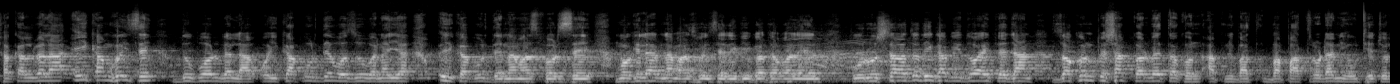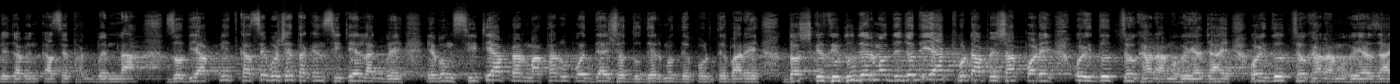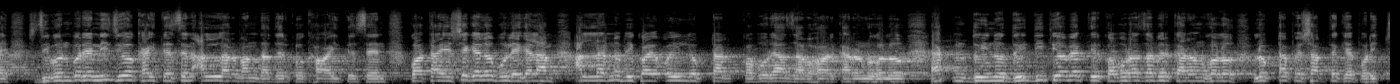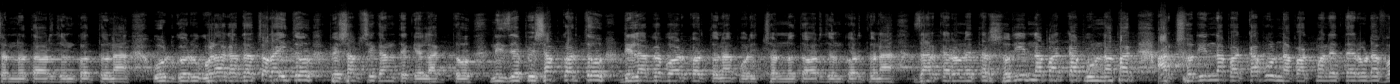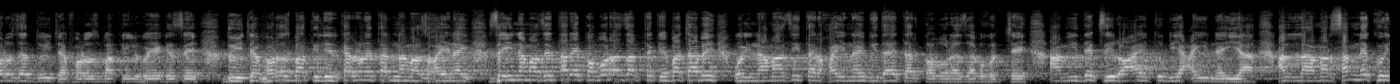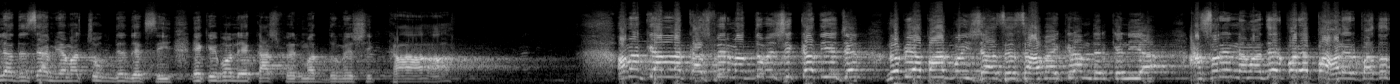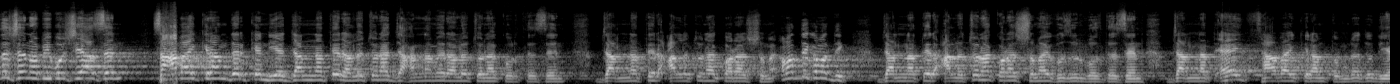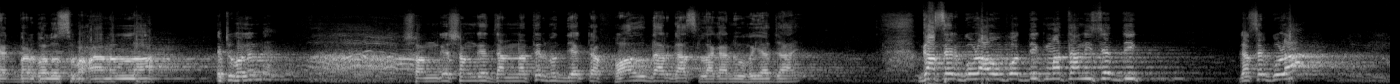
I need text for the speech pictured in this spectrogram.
সকালবেলা এই কাম হয়েছে দুপুর বেলা ওই কাপড় দিয়ে অজু বানাইয়া ওই কাপড় দিয়ে নামাজ পড়ছে। মহিলার নামাজ হয়েছে নাকি কথা বলেন? পুরুষরা যদি গাভী দোয়াইতে যান, যখন পেশাব করবে তখন আপনি বা পাত্রটা নিয়ে উঠে চলে যাবেন, কাছে থাকবেন না। যদি আপনি কাছে বসে থাকেন, সিটে লাগবে এবং সিটে আপনার মাথার উপর দিয়ে দুধের মধ্যে পড়তে পারে। দশ কেজি দুধের মধ্যে যদি এক ফোঁটা পেশাব পড়ে, ওই দুধ চোখ হারাম হইয়া যায়, ওই দুধ চোখ হারাম হইয়া যায়। জীবন ভরে নিজেও খাইতেছেন আল্লাহর বান্দাদেরকে খাওয়াইতেছেন। কথা এসে গেল, বলে গেলাম, আল্লাহর নবী কয়, ওই লোকটার কবরে আজাব হওয়ার কারণ হলো। এক দুই ন- দুই দ্বিতীয় ব্যক্তির কবর আজাবের কারণ হলো, লোকটা পেশাব থেকে পরিচ্ছন্নতা অর্জন করতো না। উট গরু, ঘোড়া গাদা চড়াইতো, পেশাব সেখান থেকে লাগতো। নিজে পেশাব করতো ঢিলা ব্যবহার করতো না, পরিচ্ছন্নতা অর্জন করতো না। যার কারণে তার শরীর না নাপাক, কাপড় নাপাক। আর শরীর না নাপাক, কাপড় নাপাক মানে তেরোটা ফরজের দুইটা ফরজ বাতিল হয়ে গেছে। দুইটা ফরজ বাতিলের কারণে তার নামাজ হয় নাই। যেই নামাজে তারে কবর আজাব থেকে বাঁচাবে, ওই নামাজই তার হয় নাই, বিদায় তার কবর আজাব হচ্ছে। আমি দেখছি রয় তুবি আই নাইয়া আল্লাহ আমার সামনে খুইলা দেশে আমি আমার চোখ দিয়ে দেখছি। একে বলে কাশফের মাধ্যমে শিক্ষা। আমাকে আল্লাহ কাশ্মের মাধ্যমে শিক্ষা দিয়েছেন। নবিয়া পাক বৈশা আছে সাহাবাই কিরামদেরকে নিয়ে। আসরের নামাজের পরে পাহাড়ের পাদদেশে নবী বসে আছেন। সাহাবাই কিরামদেরকে নিয়ে জান্নাতের আলোচনা, জাহান্নামের আলোচনা করতেছেন। জান্নাতের আলোচনা করার সময়, আমার দিক আমার দিক, জান্নাতের আলোচনা করার সময় হুজুর বলতেছেন, জান্নাত, এই সাহাবাই কিরাম, তোমরা যদি একবার বলো সুবহানাল্লাহ। একটু বলেন না? সঙ্গে সঙ্গে জান্নাতের মধ্যে একটা ফলদার গাছ লাগানো হইয়া যায়। গাছের গোড়া উপর দিক, মাথা নিচের দিক। গাছের গোড়া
